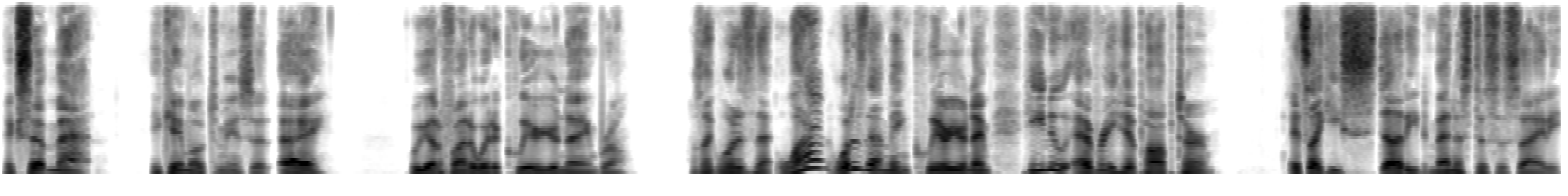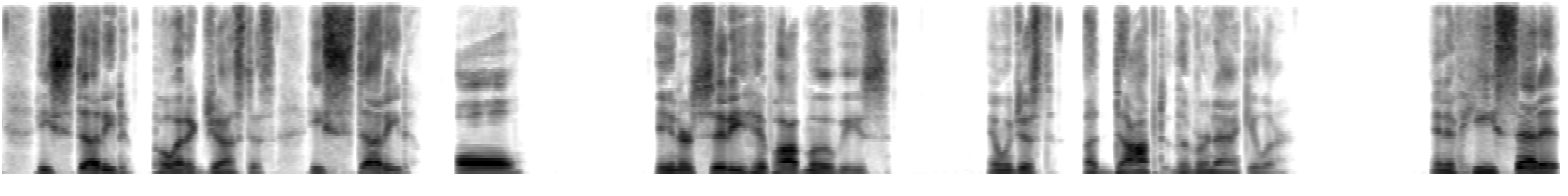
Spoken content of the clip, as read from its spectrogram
Except Matt. He came up to me and said, Hey, we got to find a way to clear your name, bro. I was like, What is that? What? What does that mean? Clear your name. He knew every hip hop term. It's like he studied Menace to Society. He studied Poetic Justice. He studied all inner city hip hop movies and would just adopt the vernacular. And if he said it,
